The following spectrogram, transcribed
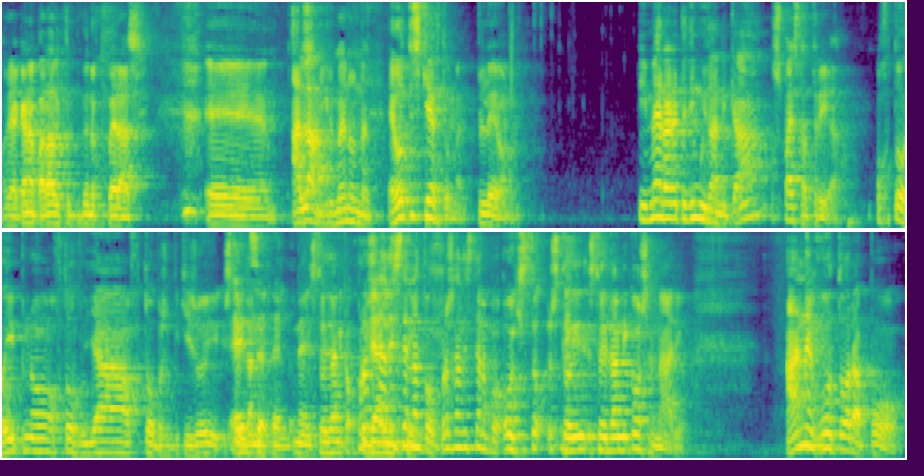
Ωραία, κάνω ένα παράδειγμα που δεν έχω περάσει. Ε, αλλά Συγκεκριμένο, ναι. εγώ τι σκέφτομαι πλέον. Η μέρα, ρε παιδί μου, ιδανικά σπάει στα τρία. 8 ύπνο, 8 δουλειά, 8 προσωπική ζωή. Στο Έτσι σε θέλω. Ναι, στο ιδανικό. Πρόσεχε να δεις τι θέλω να πω. Πρόσεχε να δεις τι θέλω να πω. Όχι, στο, στο, στο ιδανικό σενάριο. Αν εγώ τώρα πω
